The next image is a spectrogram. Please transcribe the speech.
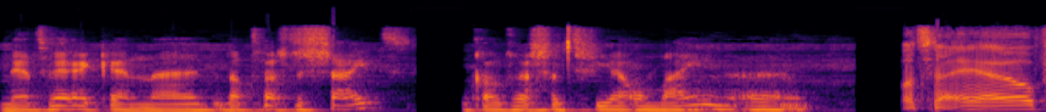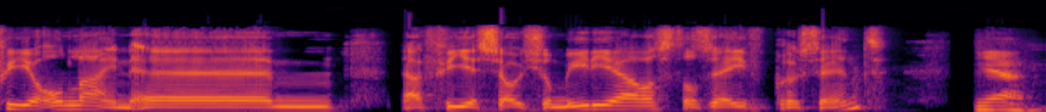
netwerk en uh, wat was de site? Hoe groot was het via online? Wat zei je? Oh, via online. Ehm, nou, via social media was het al 7%. Ja.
